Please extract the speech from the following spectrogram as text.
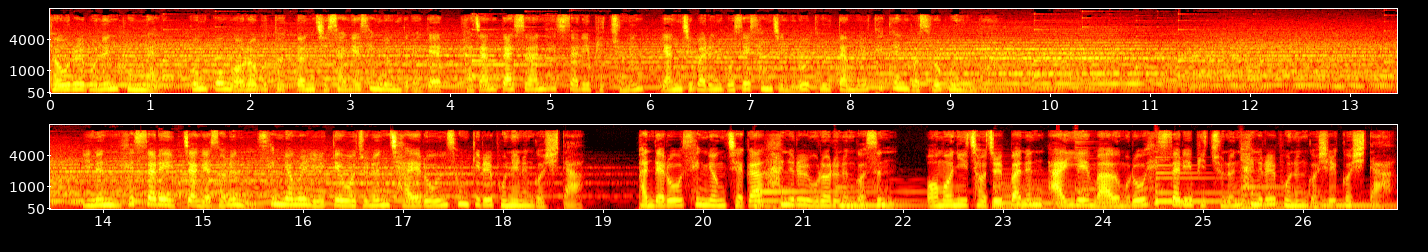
겨울을 보낸 봄날, 꽁꽁 얼어붙었던 지상의 생명들에게 가장 따스한 햇살이 비추는 양지 바른 곳의 상징으로 돌담을 택한 것으로 보인다. 이는 햇살의 입장에서는 생명을 일깨워주는 자애로운 손길을 보내는 것이다. 반대로 생명체가 하늘을 우러르는 것은 어머니 젖을 빠는 아이의 마음으로 햇살이 비추는 하늘을 보는 것일 것이다.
